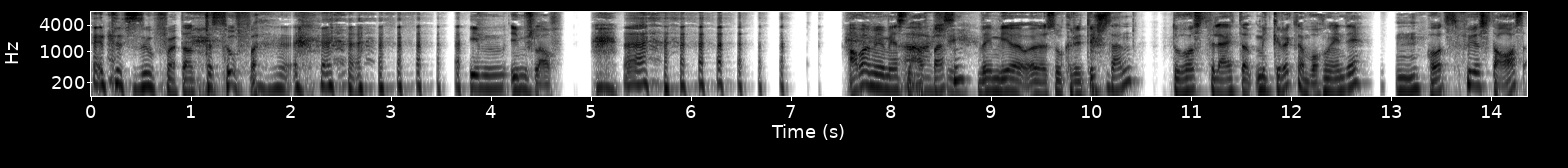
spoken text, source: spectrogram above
das ist super. Dann der Suffer. Im, Im Schlaf. Aber wir müssen Ah, aufpassen, schön. wenn wir äh, so kritisch sind. Du hast vielleicht mitgekriegt am Wochenende, Mhm. hat's für Stars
